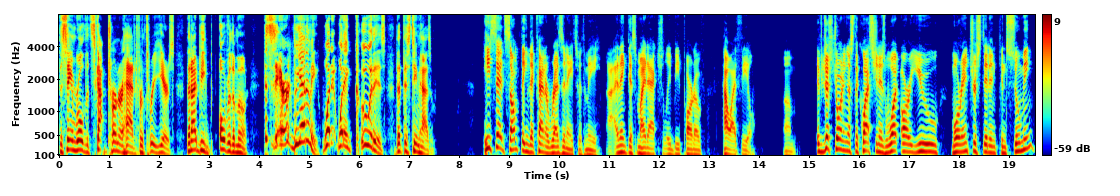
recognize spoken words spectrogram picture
the same role that Scott Turner had for three years, then I'd be over the moon. This is Eric Bieniemy. What what a coup it is that this team has him. He said something that kind of resonates with me. I think this might actually be part of how I feel. Um, if you're just joining us, the question is what are you more interested in consuming?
